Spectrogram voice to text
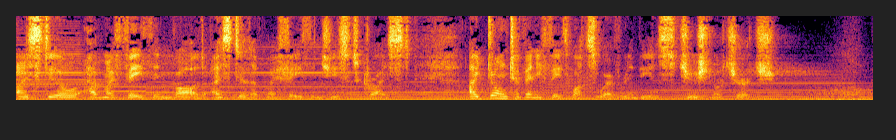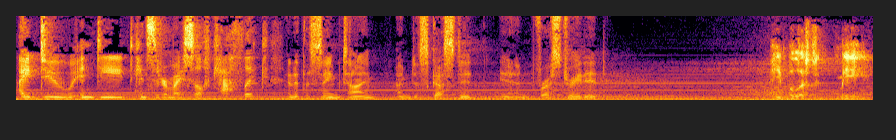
I still have my faith in God. I still have my faith in Jesus Christ. I don't have any faith whatsoever in the institutional church. I do indeed consider myself Catholic. And at the same time, I'm disgusted and frustrated. He molested me,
